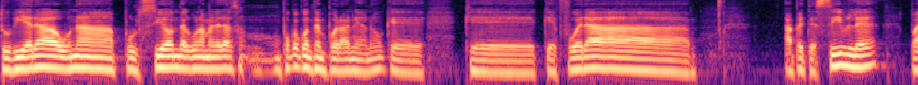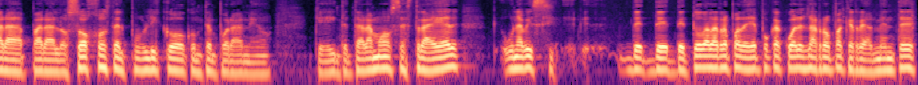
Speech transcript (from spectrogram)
tuviera una pulsión de alguna manera un poco contemporánea, ¿no? que, que, fuera apetecible para, para, los ojos del público contemporáneo, que intentáramos extraer una de, de, toda la ropa de época, cuál es la ropa que realmente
